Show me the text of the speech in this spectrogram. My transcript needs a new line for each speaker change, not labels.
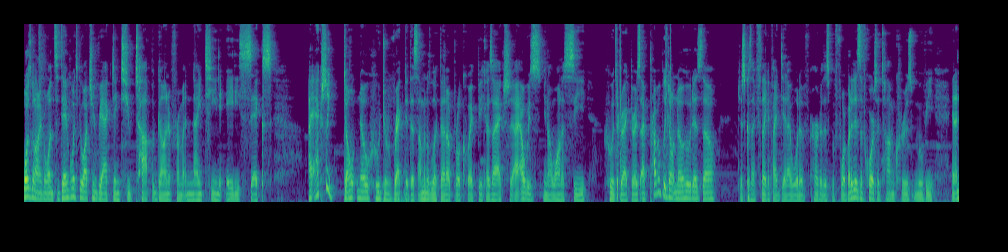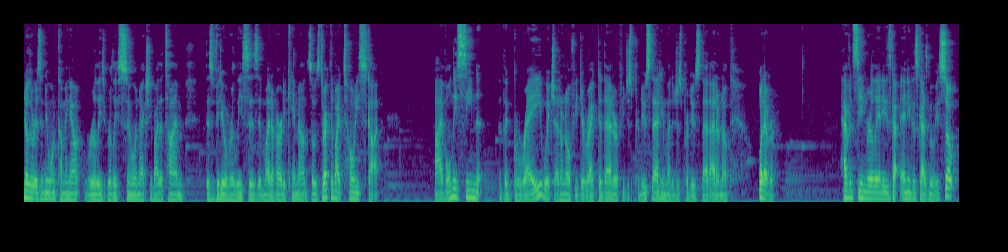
What's going on everyone? Today I'm going to be watching reacting to Top Gun from 1986. I actually don't know who directed this. I'm going to look that up real quick because I actually, I always, you know, want to see who the director is. I probably don't know who it is though, just because I feel like if I did, I would have heard of this before. But it is, of course, a Tom Cruise movie. And I know there is a new one coming out really, really soon. Actually, by the time this video releases, it might have already came out. So it's directed by Tony Scott. I've only seen The Grey, which I don't know if he directed that or if he just produced that. He might have just produced that. I don't know. Whatever. Haven't seen really any of these guys, any of this guy's movies, so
